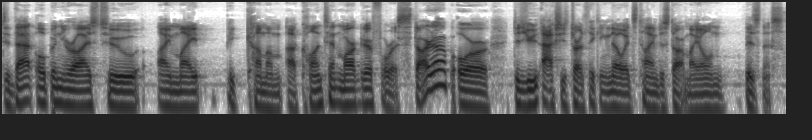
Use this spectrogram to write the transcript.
Did that open your eyes to I might become a, a, content marketer for a startup or did you actually start thinking no it's time to start my own business.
